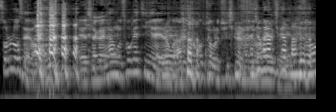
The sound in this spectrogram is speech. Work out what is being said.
솔로세요. 예, 제가 향후 소개팅이나 이런 네. 것들 적극적으로 추진을 하도록 아주 바람직한. 방송.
